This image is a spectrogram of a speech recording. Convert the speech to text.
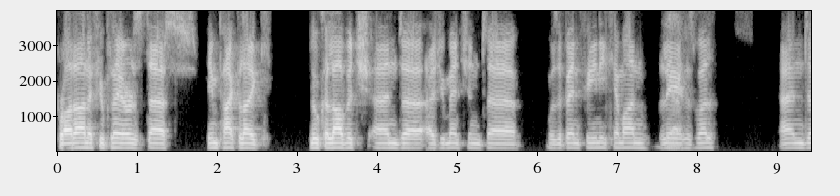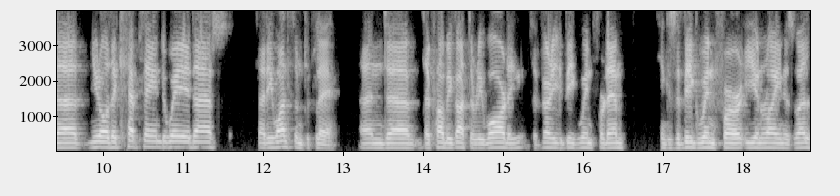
Brought on a few players that impact like Luka Lovic and uh, as you mentioned, uh, was it Ben Feeney came on late yeah. as well. And uh, you know, they kept playing the way that that he wants them to play. And uh, they probably got the reward. It's a very big win for them. I think it's a big win for Ian Ryan as well.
